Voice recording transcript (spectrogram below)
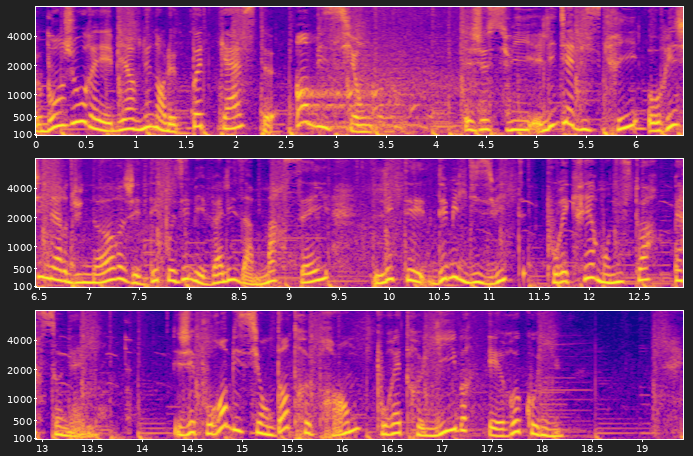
Bonjour et bienvenue dans le podcast Ambition. Je suis Lydia Biscry, originaire du Nord. J'ai déposé mes valises à Marseille l'été 2018 pour écrire mon histoire personnelle. J'ai pour ambition d'entreprendre pour être libre et reconnu.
